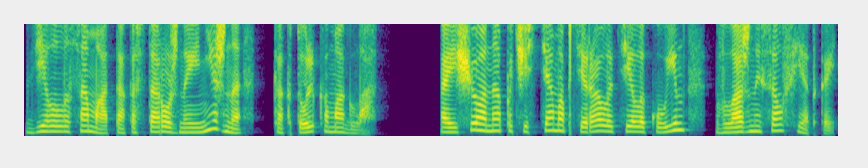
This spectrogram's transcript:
делала сама так осторожно и нежно, как только могла. А еще она по частям обтирала тело Куин влажной салфеткой,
